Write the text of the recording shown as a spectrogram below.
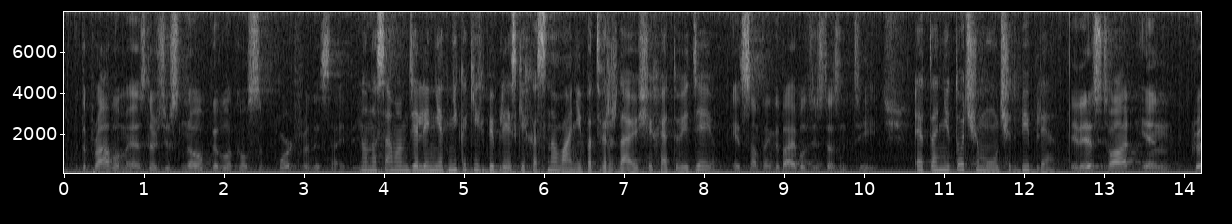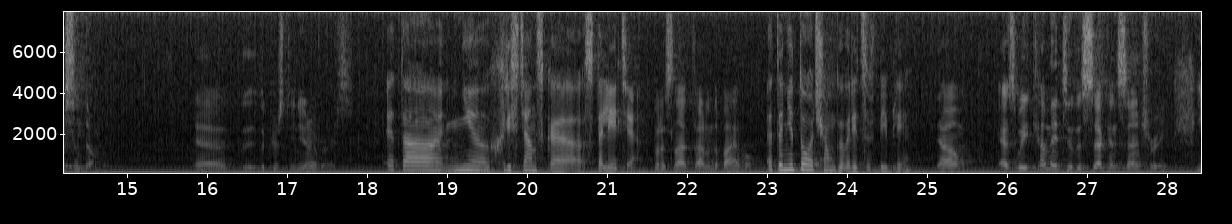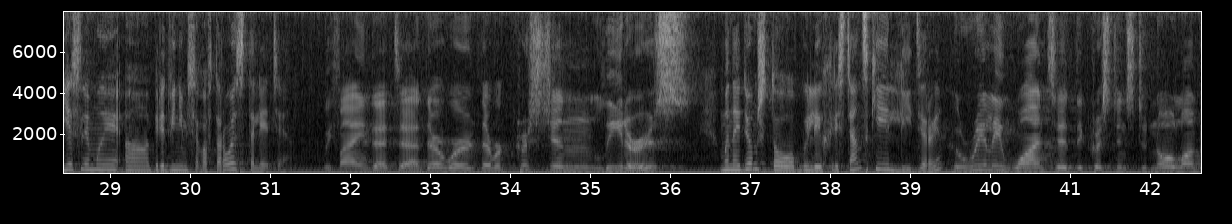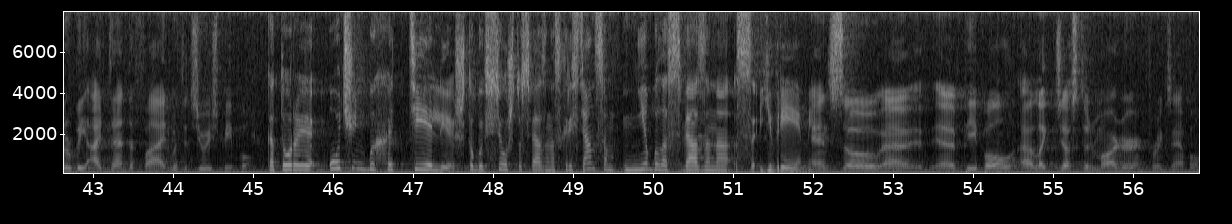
Но на самом деле нет никаких библейских оснований, подтверждающих эту идею. Это не то, чему учит Библия. Uh. Это не христианское столетие. Это не то, о чем говорится в Библии. Now, as we come into the second century, Если мы э, передвинемся во второе столетие, we find that uh, there were there were Christian leaders Мы найдем, что были христианские лидеры, которые очень бы хотели, чтобы все, что связано с христианством, не было связано с евреями. And so, uh, uh, people uh, like Justin Martyr, for example,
